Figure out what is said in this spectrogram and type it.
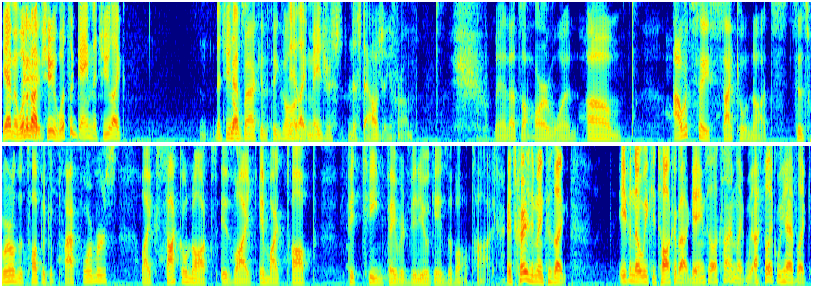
yeah, man, what about you? What's a game that you like that you go have back and think on. yeah, like major nostalgia from? Man, that's a hard one. Um, I would say Psychonauts. Since we're on the topic of platformers, like Psychonauts is like in my top fifteen favorite video games of all time. It's crazy, man, because like, even though we could talk about games all the time, like we, I feel like we have like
